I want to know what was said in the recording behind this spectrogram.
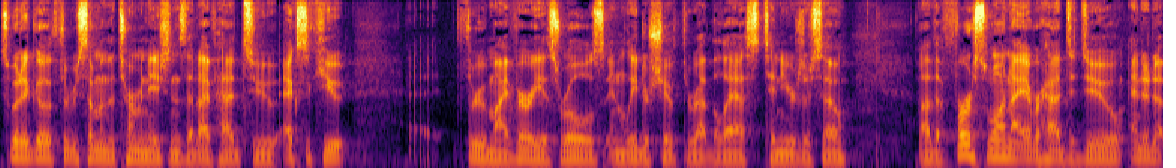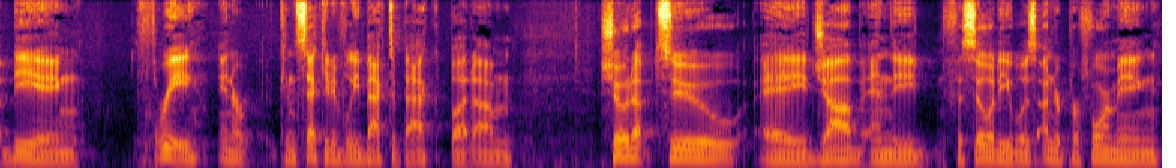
So I'm going to go through some of the terminations that I've had to execute uh, through my various roles in leadership throughout the last 10 years or so. Uh, the first one I ever had to do ended up being three in a consecutively back to back, but um, showed up to a job and the facility was underperforming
